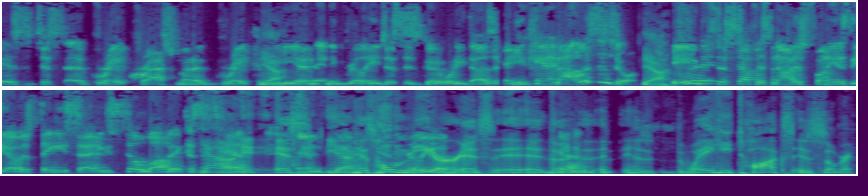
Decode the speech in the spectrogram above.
is just a great craftsman, a great comedian, yeah. and he really just is good at what he does. And you can't not listen to him. Yeah. Even if the stuff is not as funny as the other thing he said, you still love it because yeah, it's him. It's and, yeah, yeah, his whole really meter. Good. It's it, it, the yeah. his the way he talks is so great.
